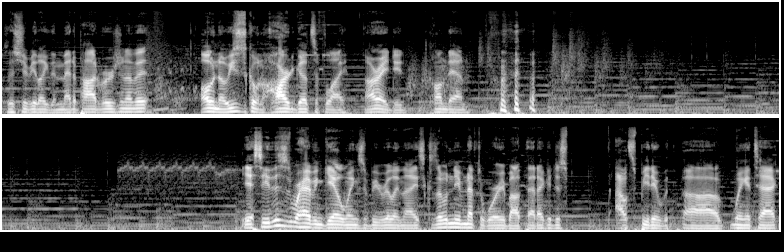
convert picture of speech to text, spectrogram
So this should be like the Metapod version of it. Oh no, he's just going hard Gutsifly. Alright, dude. Calm down. yeah, see, this is where having Gale Wings would be really nice, because I wouldn't even have to worry about that. I could just outspeed it with uh, Wing Attack.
